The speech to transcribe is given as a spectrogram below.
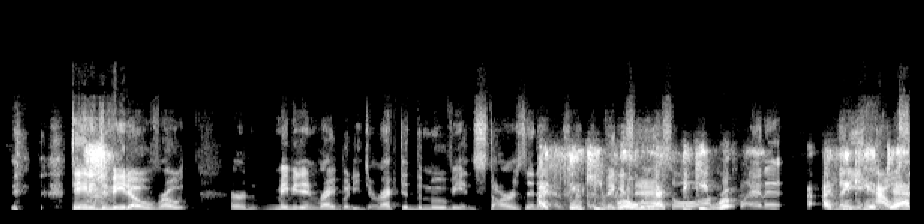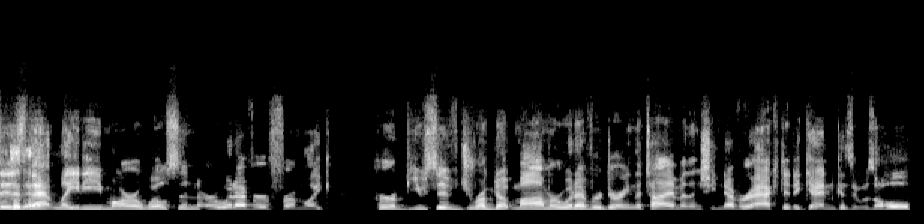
Danny DeVito wrote or maybe didn't write, but he directed the movie and stars in it. I as, like, think the he wrote it. I think he wrote- planet. I and think he, he, adapted it. that lady Mara Wilson or whatever from like her abusive, drugged up mom or whatever during the time, and then she never acted again because it was a whole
